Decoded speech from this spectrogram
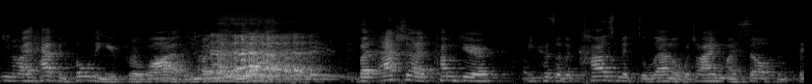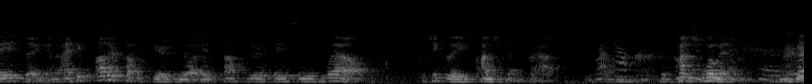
you know, I have been holding you for a while. You might not know. But actually, I've come here because of a cosmic dilemma which I myself am facing, and I think other puppeteers in the audience possibly are facing as well, particularly punchmen, perhaps. The punch woman.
